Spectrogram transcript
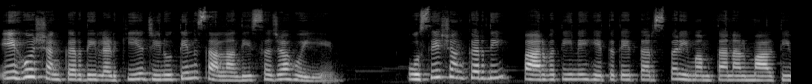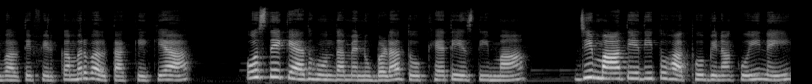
ਇਹੋ ਸ਼ੰਕਰ ਦੀ ਲੜਕੀ ਹੈ ਜਿਹਨੂੰ 3 ਸਾਲਾਂ ਦੀ ਸਜ਼ਾ ਹੋਈ ਏ। ਉਸੇ ਸ਼ੰਕਰ ਦੀ, ਪਾਰਵਤੀ ਨੇ ਹਿੱਤ ਤੇ ਤਰਸ ਭਰੀ ਮਮਤਾ ਨਾਲ ਮਾਲਤੀ ਵੱਲ ਤੇ ਫਿਰ ਕਮਰ ਵੱਲ ਤੱਕ ਕੇ ਕਿਹਾ ਉਸ ਦੇ ਕੈਦ ਹੋਣ ਦਾ ਮੈਨੂੰ ਬੜਾ ਦੁੱਖ ਹੈ ਤੇ ਇਸ ਦੀ ਮਾਂ ਜੀ ਮਾਂ ਤੇ ਇਹਦੀ ਤੋਂ ਹੱਥੋਂ ਬਿਨਾ ਕੋਈ ਨਹੀਂ,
